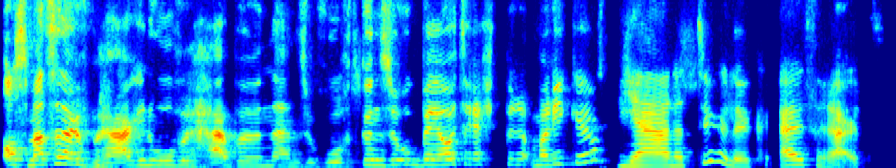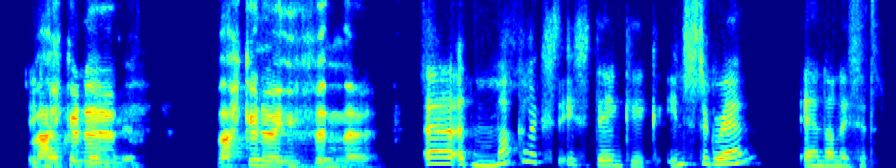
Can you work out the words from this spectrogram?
Als mensen daar vragen over hebben enzovoort, kunnen ze ook bij jou terecht, Marieke? ja, natuurlijk, uiteraard. Ik Waar kunnen, waar kunnen we u vinden? Eh, het makkelijkste is denk ik Instagram. En dan is het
